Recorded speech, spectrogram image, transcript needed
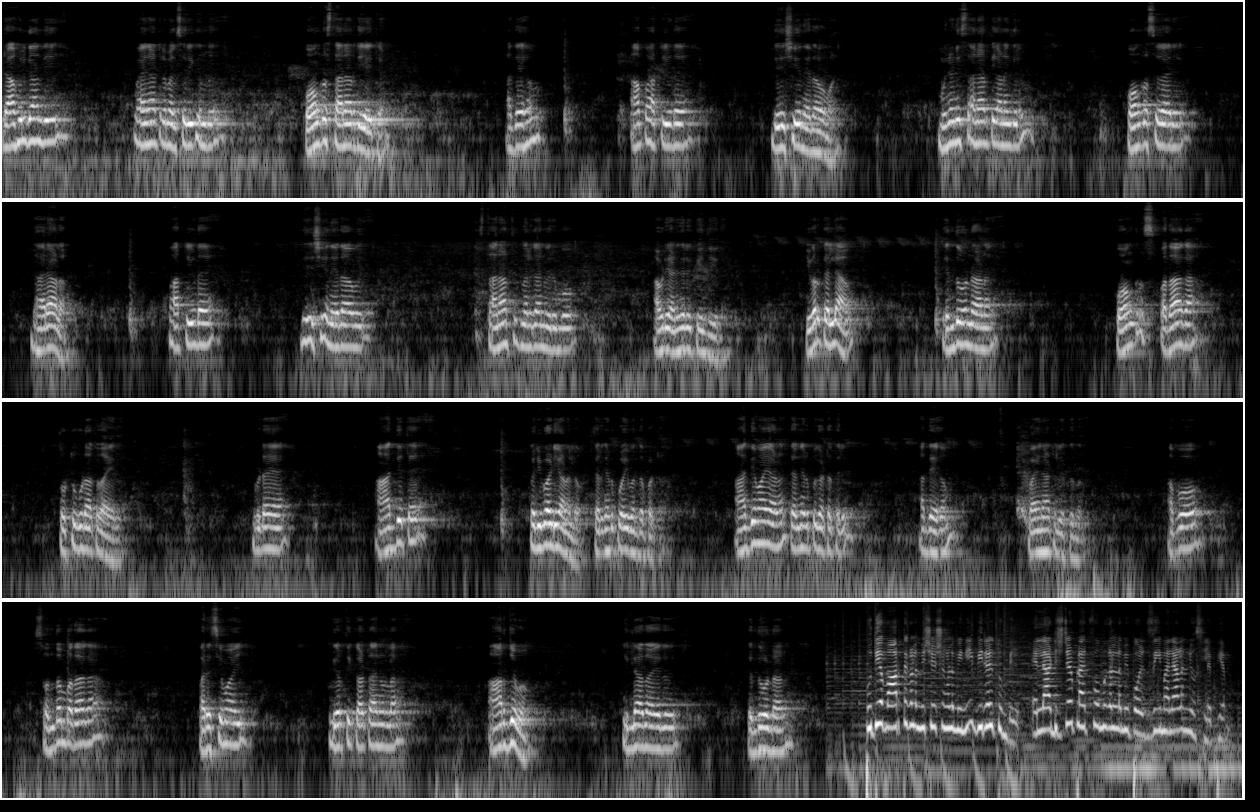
രാഹുൽ ഗാന്ധി വയനാട്ടിൽ മത്സരിക്കുന്നത് കോൺഗ്രസ് സ്ഥാനാർത്ഥിയായിട്ടാണ്. അദ്ദേഹം ആ പാർട്ടിയുടെ ദേശീയ നേതാവുമാണ്. മുന്നണി സ്ഥാനാർത്ഥിയാണെങ്കിലും കോൺഗ്രസ്സുകാർ ധാരാളം പാർട്ടിയുടെ ദേശീയ നേതാവ് സ്ഥാനാർത്ഥി നൽകാൻ വരുമ്പോൾ അവിടെ അണിനിരക്കുകയും ചെയ്തു ഇവർക്കെല്ലാം എന്തുകൊണ്ടാണ് കോൺഗ്രസ് പതാക തൊട്ടുകൂടാത്തതായത്? ഇവിടെ ആദ്യത്തെ പരിപാടിയാണല്ലോ തിരഞ്ഞെടുപ്പുമായി ബന്ധപ്പെട്ട്. ആദ്യമായാണ് തിരഞ്ഞെടുപ്പ് ഘട്ടത്തിൽ അദ്ദേഹം വയനാട്ടിലെത്തുന്നത്. അപ്പോൾ സ്വന്തം പതാക പരസ്യമായി ഉയർത്തിക്കാട്ടാനുള്ള ആർജവം ഇല്ലാതായത് എന്തുകൊണ്ടാണ്? പുതിയ വാർത്തകളും വിശേഷങ്ങളും ഇനി വിരൽ തുമ്പിൽ എല്ലാ ഡിജിറ്റൽ പ്ലാറ്റ്ഫോമുകളിലും ഇപ്പോൾ സി മലയാളം ന്യൂസ് ലഭ്യം.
